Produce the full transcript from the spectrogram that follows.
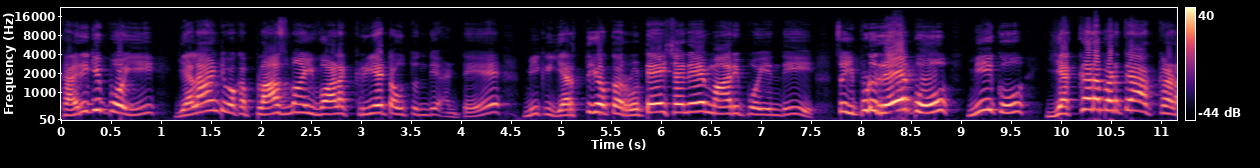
కరిగిపోయి ఎలాంటి ఒక ప్లాస్మా ఇవాళ క్రియేట్ అవుతుంది అంటే మీకు ఎర్త్ యొక్క రొటేషనే మారిపోయింది. సో ఇప్పుడు రేపు మీకు ఎక్కడ పడితే అక్కడ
